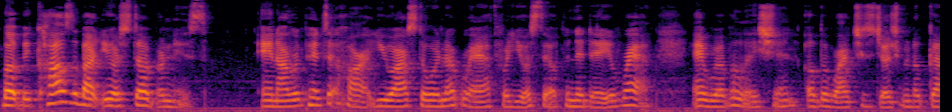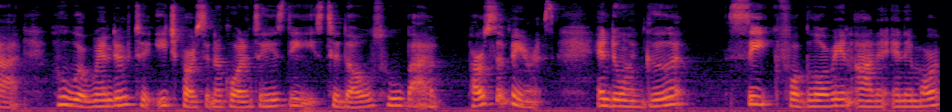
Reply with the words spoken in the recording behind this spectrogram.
But because about your stubbornness and unrepentant heart, you are storing up wrath for yourself in the day of wrath and revelation of the righteous judgment of God, who will render to each person according to his deeds, to those who by perseverance in doing good seek for glory and honor and immor-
